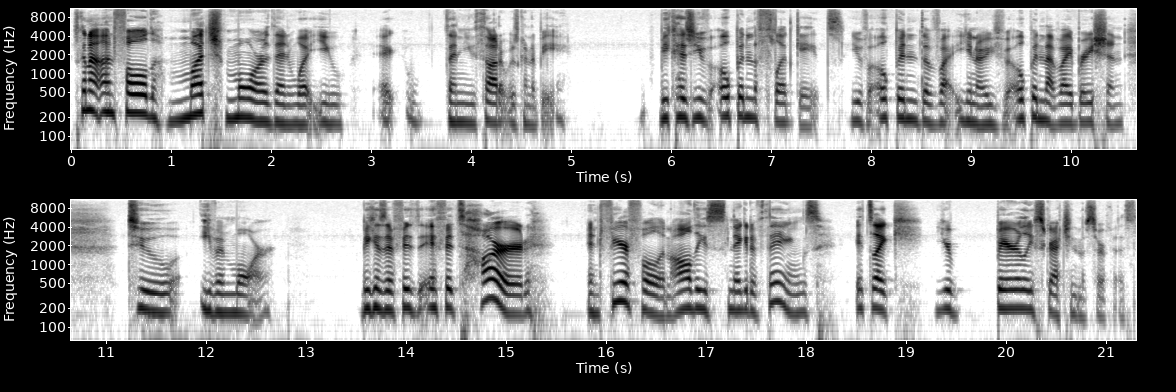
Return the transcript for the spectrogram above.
It's going to unfold much more than what you, eh, than you thought it was going to be because you've opened the floodgates. You've opened the, you know, you've opened that vibration to even more. Because if it's, if it's hard and fearful and all these negative things, it's like you're barely scratching the surface.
